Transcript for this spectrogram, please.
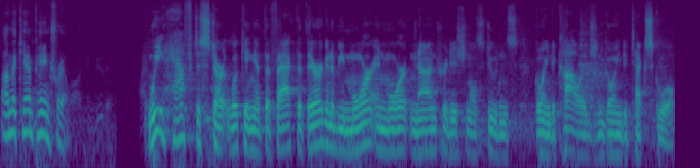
on the campaign trail. We have to start looking at the fact that there are going to be more and more non traditional students going to college and going to tech school.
